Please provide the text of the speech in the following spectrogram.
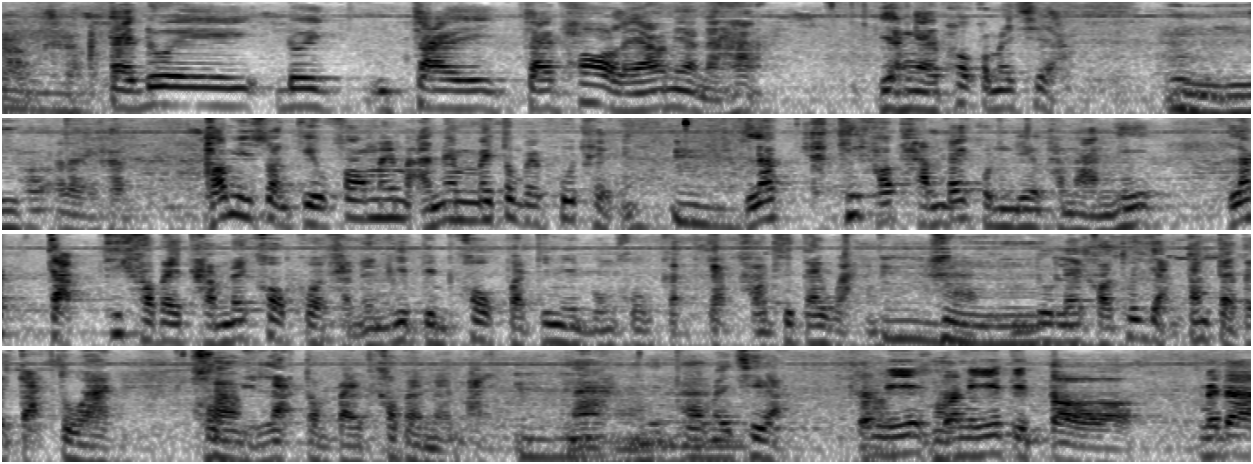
ครับครับแต่โดยโดยใจใจพ่อแล้วเนี่ยนะฮะยังไงพ่อก็ไม่เชื่อเพราะอะไรครับเขามีส่วนเกี่ยวข้องไม่อันนี้ไม่ต้องไปพูดถึง แล้วที่เขาทำได้คนเดียวขนาดนี้ แล้วกับที่เขาไปทำได้ครอบครัวขนาดนี้เป็นครอบครัวที่มีบงคงกับกับเขาที่ไต้หวันครับดูแลเขาทุกอย่างตั้งแต่ไปกักตัวโควิดและตอนไปเข้าไปใหม่ ๆ นะอันนี้พ่อไม่เชื่อ ตอนนี้ตอนนี้ติดต่อไม่ได้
